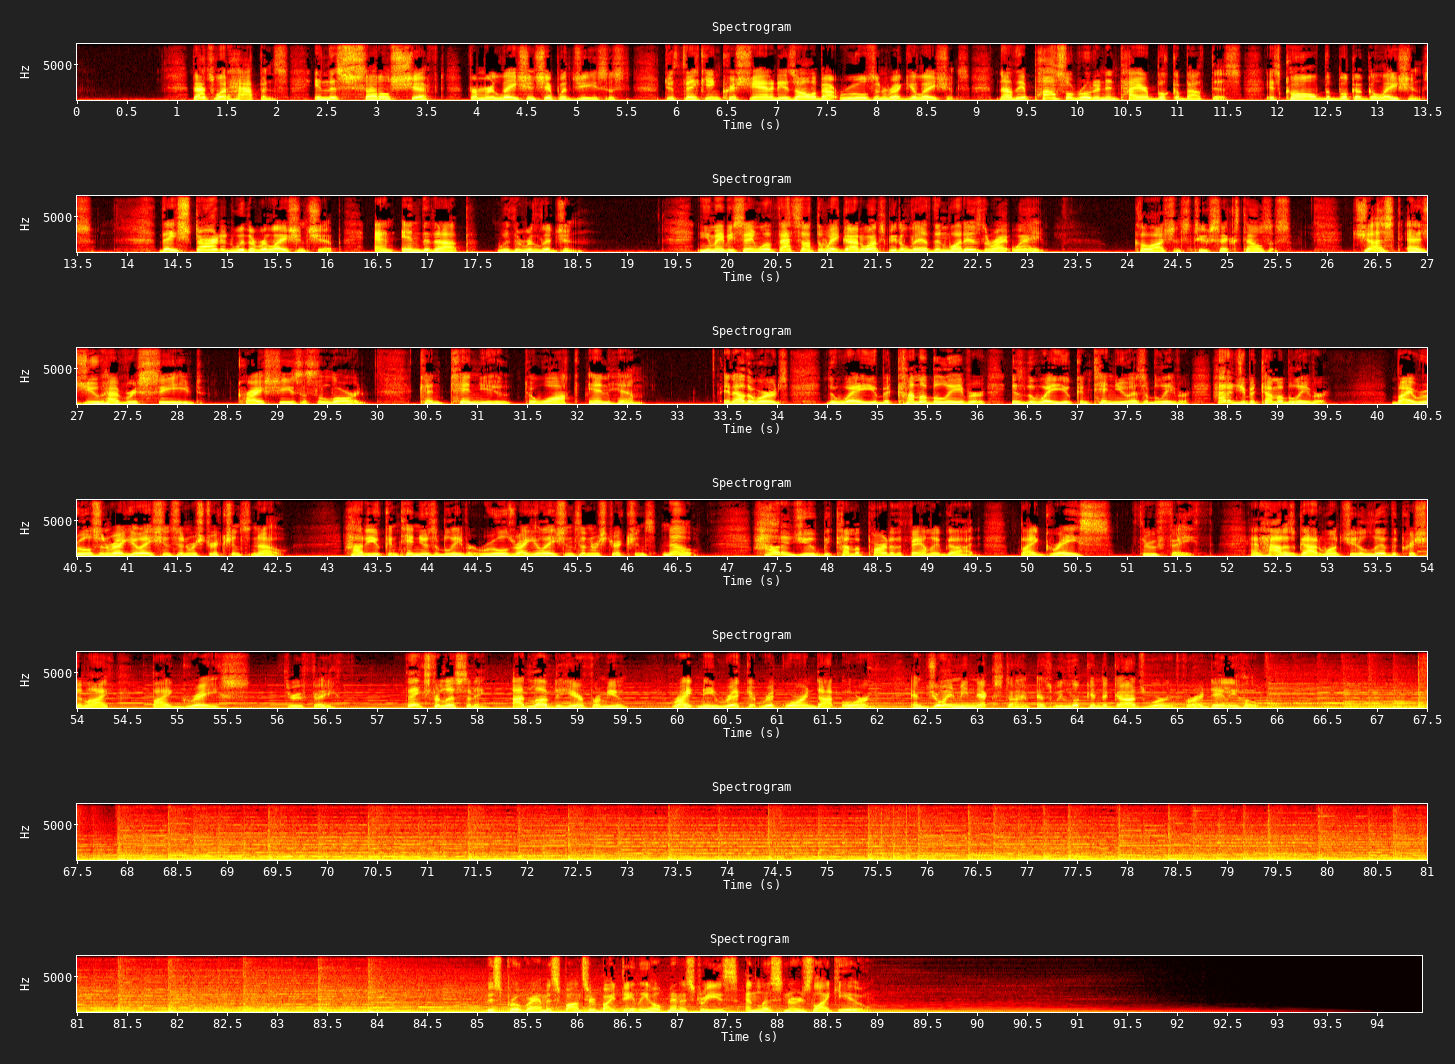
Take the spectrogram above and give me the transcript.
That's what happens in this subtle shift from relationship with Jesus to thinking Christianity is all about rules and regulations. Now, the apostle wrote an entire book about this. It's called the book of Galatians. They started with a relationship and ended up with a religion. You may be saying, well, if that's not the way God wants me to live, then what is the right way? Colossians 2 6 tells us, just as you have received Christ Jesus the Lord, continue to walk in him. In other words, the way you become a believer is the way you continue as a believer. How did you become a believer? By rules and regulations and restrictions? No. How do you continue as a believer? Rules, regulations, and restrictions? No. How did you become a part of the family of God? By grace through faith. And how does God want you to live the Christian life? By grace through faith. Thanks for listening. I'd love to hear from you. Write me, rick at rickwarren.org, and join me next time as we look into God's Word for our daily hope. This program is sponsored by Daily Hope Ministries and listeners like you.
